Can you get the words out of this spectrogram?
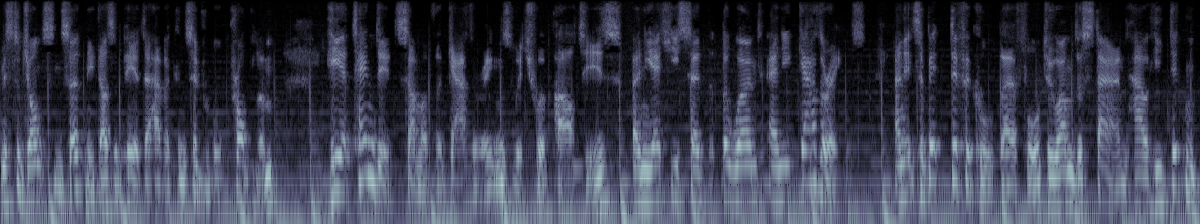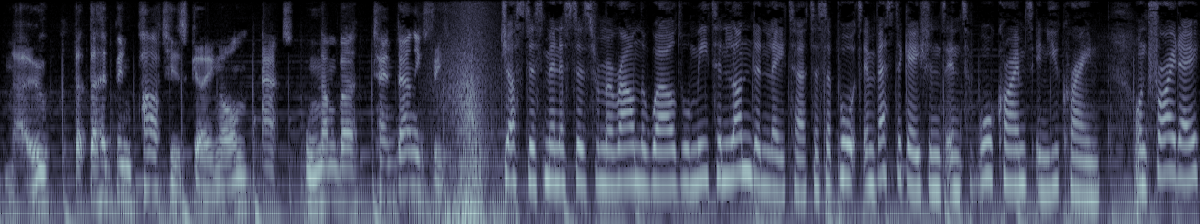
Mr. Johnson certainly does appear to have a considerable problem. He attended some of the gatherings which were parties, and yet he said that there weren't any gatherings. And it's a bit difficult, therefore, to understand how he didn't know that there had been parties going on at number 10 Downing Street. Justice ministers from around the world will meet in London later to support investigations into war crimes in Ukraine. On Friday,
